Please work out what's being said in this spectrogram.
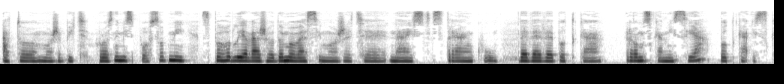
a to môže byť rôznymi spôsobmi. Z pohodlia vášho domova si môžete nájsť stránku www.romskamisia.sk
